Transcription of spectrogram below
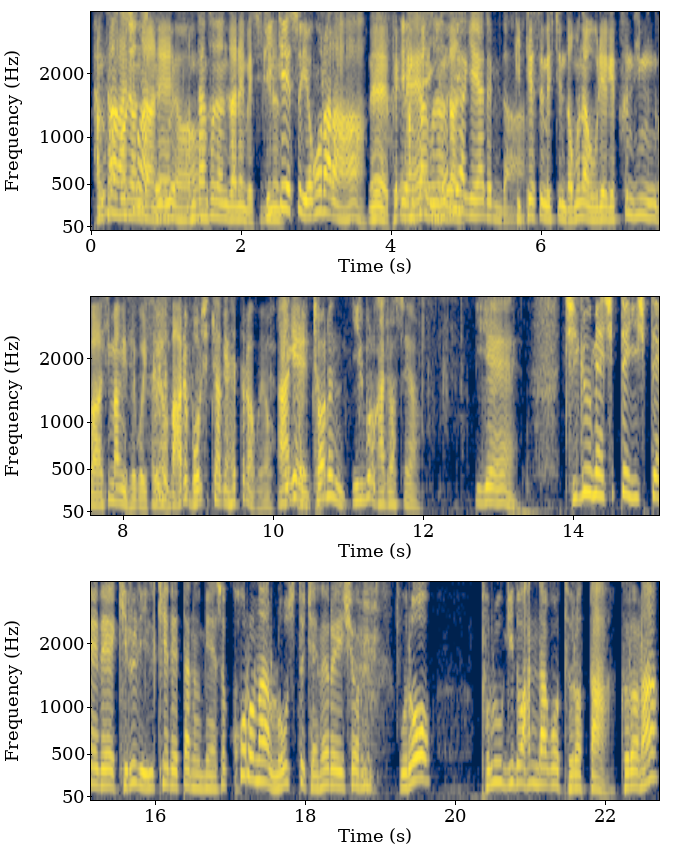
방탄소년단의. 방탄소년단의 메시지는 BTS 영원하라. 네 배- 예, 이런 방탄소년단 이야기 해야 됩니다. BTS 메시지는 너무나 우리에게 큰 힘과 희망이 되고 있고요. 말을 멋있게 하긴 했더라고요. 아니 그게- 저는 일부러 가져왔어요. 이게 지금의 10대, 20대에 대해 길을 잃게 됐다는 의미에서 코로나 lost generation으로 부르기도 한다고 들었다. 그러나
